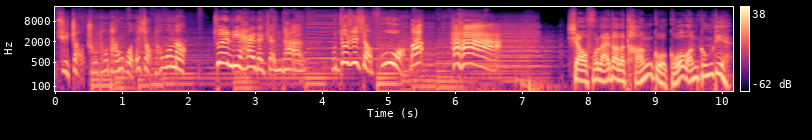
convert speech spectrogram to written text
去找出偷糖果的小偷呢。最厉害的侦探不就是小福我吗？哈哈！小福来到了糖果国王宫殿，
